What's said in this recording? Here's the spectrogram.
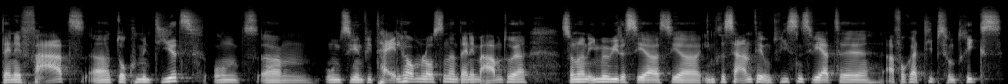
deine Fahrt äh, dokumentiert und ähm, uns irgendwie teilhaben lassen an deinem Abenteuer, sondern immer wieder sehr, sehr interessante und wissenswerte, einfach auch Tipps und Tricks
